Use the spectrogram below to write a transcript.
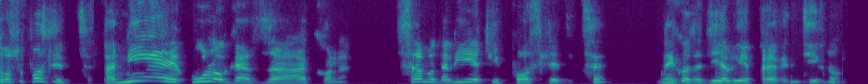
To su posljedice. Pa nije uloga zakona samo da liječi posljedice, nego da djeluje preventivno.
